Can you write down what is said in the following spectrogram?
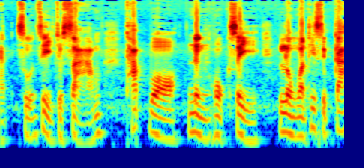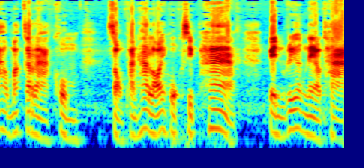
0804.3 ทับว164 ลงวันที่ 19 มกราคม 2565 เป็นเรื่องแนวทาง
